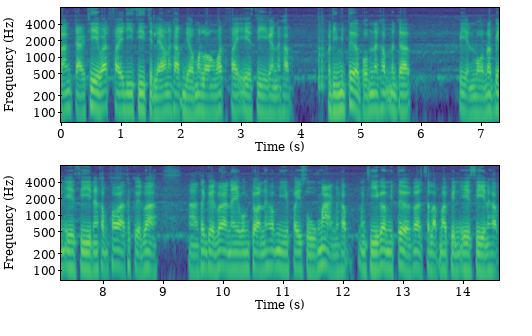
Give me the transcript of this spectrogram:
หลังจากที่วัดไฟ DC เสร็จแล้วนะครับ เดี๋ยวมาลองวัดไฟ AC กันนะครับพอดีมิเตอร์ผมนะครับ มันจะเปลี่ยนโหมดมาเป็น AC นะครับเพราะว่าถ้าเกิดว่าถ้าเกิดว่าในวงจรนะครับมีไฟสูงมากนะครับ บางทีก็มิเตอร์ก็สลับมาเป็น AC นะครับ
